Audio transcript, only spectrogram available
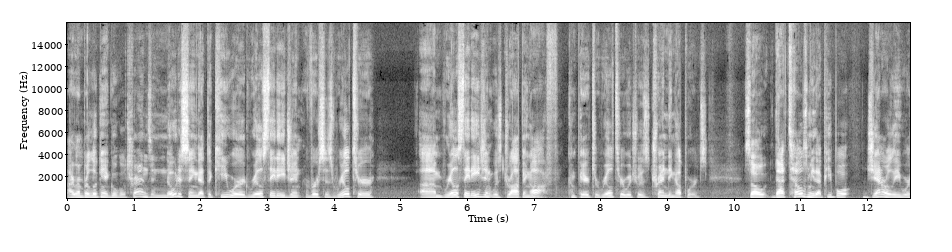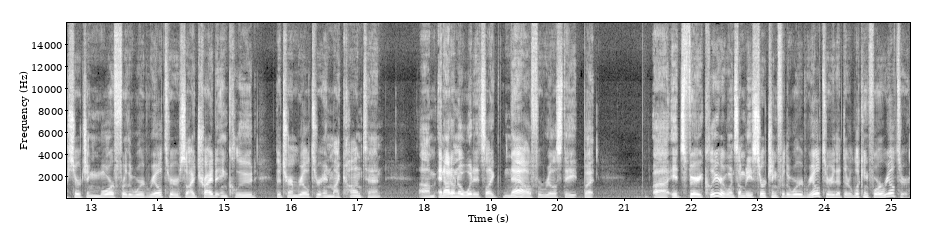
I remember looking at Google Trends and noticing that the keyword real estate agent versus realtor, um, real estate agent was dropping off compared to realtor, which was trending upwards. So that tells me that people generally were searching more for the word realtor. So I tried to include the term realtor in my content. Um, and I don't know what it's like now for real estate, but uh, it's very clear when somebody's searching for the word realtor that they're looking for a realtor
